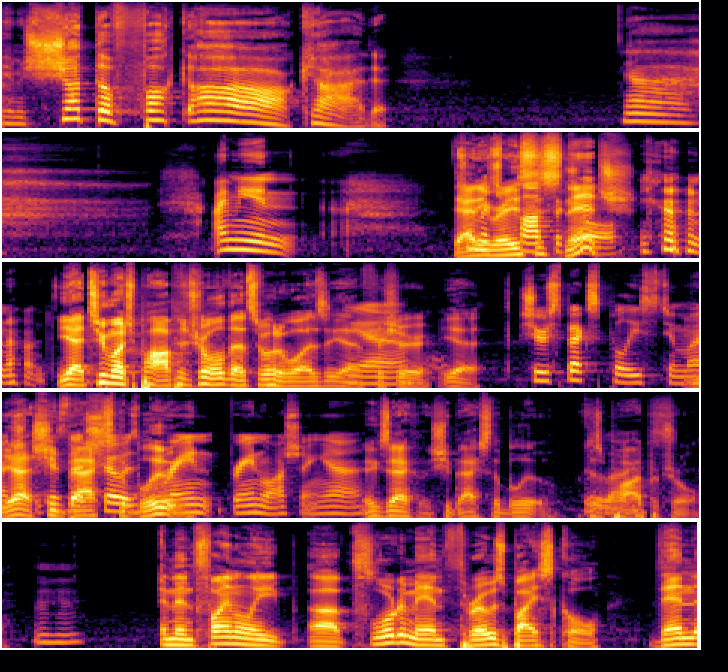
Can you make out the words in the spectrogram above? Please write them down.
damn it. Shut the fuck. Oh, God. Ah. I mean, Daddy raised a snitch. No, Yeah, too much Paw Patrol. That's what it was. Yeah, Yeah. for sure. Yeah, she respects police too much. Yeah, she because that backs show the is blue. brain brainwashing. Yeah. exactly. She backs the blue because of Paw. Patrol. And then finally, uh, Florida man throws bicycle, then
